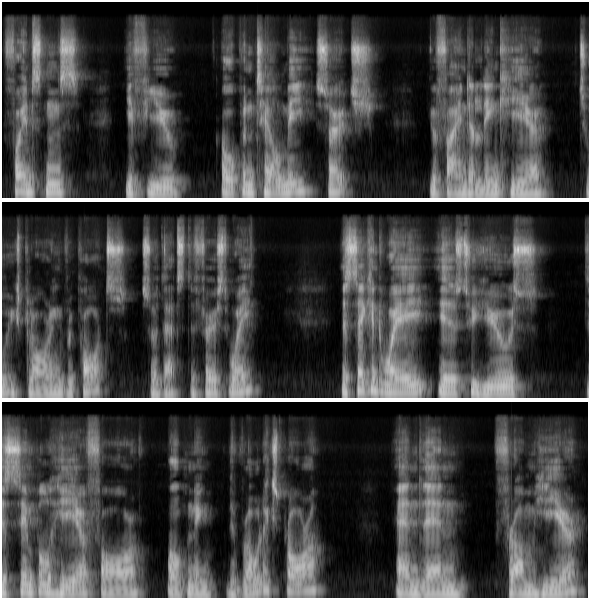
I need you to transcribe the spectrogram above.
For instance, if you open Tell Me search, you find a link here to exploring reports. So that's the first way. The second way is to use the symbol here for opening the Role Explorer. And then from here,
